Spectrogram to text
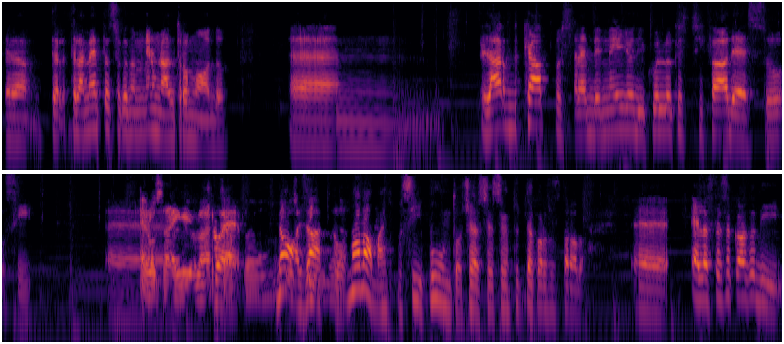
Te, te, la metto secondo me in un altro modo. Ehm, l'hard cap sarebbe meglio di quello che si fa adesso? Sì, eh, eh, lo sai che io l'hard cioè, No, esatto, no, no, ma sì, punto, cioè se siamo tutti d'accordo su sta roba. Eh, è la stessa cosa di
